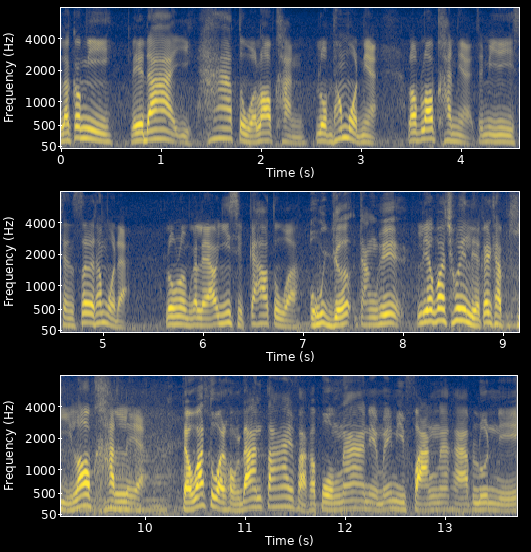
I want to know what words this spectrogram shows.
แล้วก็มีเรดาร์อีก 5 ตัวรอบคัน รวมทั้งหมดเนี่ยรอบๆคันเนี่ยจะมีเซ็นเซอร์ทั้งหมดอะรวมๆกันแล้ว 29 ตัว โอ้ยเยอะจังพี่ เรียกว่าช่วยเหลือกันขับขี่รอบคันเลยอะแต่ว่าส่วนของด้านใต้ฝากระโปรงหน้าเนี่ยไม่มีฟังก์นะครับรุ่นนี้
